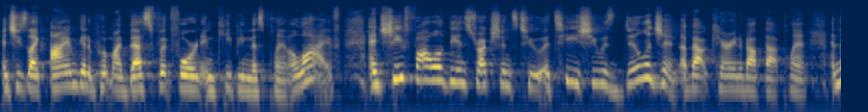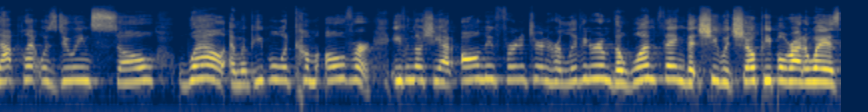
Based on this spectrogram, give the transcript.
And she's like, I am gonna put my best foot forward in keeping this plant alive. And she followed the instructions to a T. She was diligent about caring about that plant. And that plant was doing so well. And when people would come over, even though she had all new furniture in her living room, the one thing that she would show people right away is,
